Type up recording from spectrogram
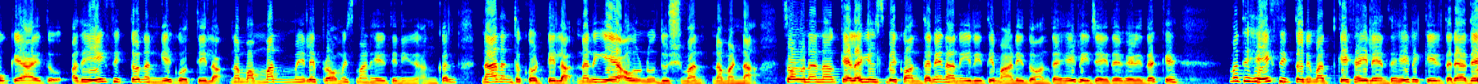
ಓಕೆ ಆಯಿತು. ಅದು ಹೇಗೆ ಸಿಕ್ತೋ ನನಗೆ ಗೊತ್ತಿಲ್ಲ. ನಮ್ಮ ಅಮ್ಮನ ಮೇಲೆ ಪ್ರಾಮಿಸ್ ಮಾಡಿ ಹೇಳ್ತೀನಿ ಅಂಕಲ್ ನಾನಂತೂ ಕೊಟ್ಟಿಲ್ಲ. ನನಗೆ ಅವನು ದುಶ್ಮನ್, ನಮ್ಮಣ್ಣ. ಸೊ ಅವನನ್ನ ಕೆಳಗಿಳಿಸ್ಬೇಕು ಅಂತಲೇ ನಾನು ಈ ರೀತಿ ಮಾಡಿದ್ದು ಅಂತ ಹೇಳಿ ಜಯದೇವ್ ಹೇಳಿದ್ದಕ್ಕೆ, ಮತ್ತೆ ಹೇಗೆ ಸಿಕ್ತು ನಿಮ್ಮ ಅತ್ತಿಗೆ ಕೈಲಿ? ಅಂತ ಹೇಳಿ ಕೇಳ್ತಾರೆ. ಅದೇ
